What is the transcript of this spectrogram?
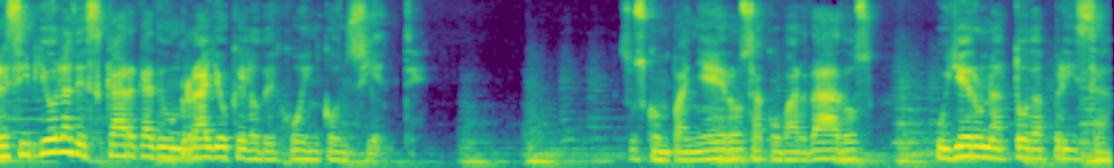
recibió la descarga de un rayo que lo dejó inconsciente. Sus compañeros, acobardados, huyeron a toda prisa,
